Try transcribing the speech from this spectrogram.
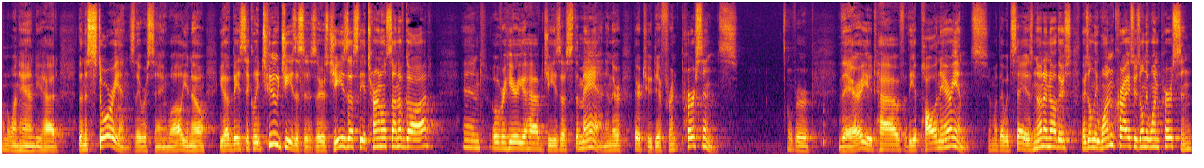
On the one hand, you had the Nestorians. They were saying, well, you know, you have basically two Jesuses. There's Jesus, the eternal Son of God, and over here you have Jesus the man, and they're, they're two different persons. Over there you'd have the Apollinarians, and what they would say is no, no, no, there's, there's only one Christ, there's only one person,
